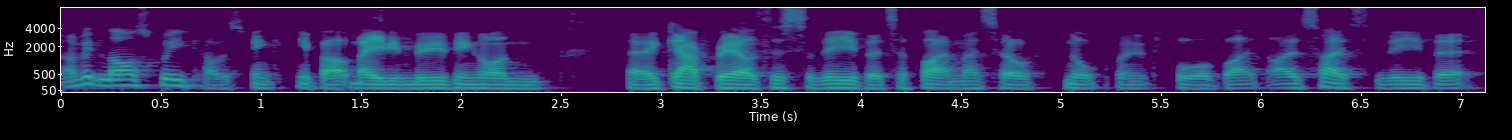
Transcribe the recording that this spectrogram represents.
I think last week I was thinking about maybe moving on uh, Gabriel to Saliba to find myself 0.4, but I decided to leave it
